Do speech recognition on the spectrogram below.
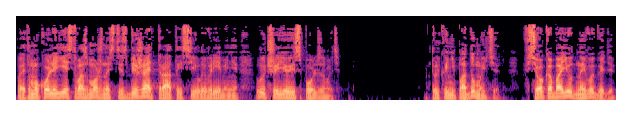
Поэтому, коли есть возможность избежать траты сил и времени, лучше ее использовать. Только не подумайте, все к обоюдной выгоде.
